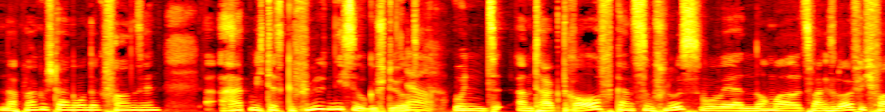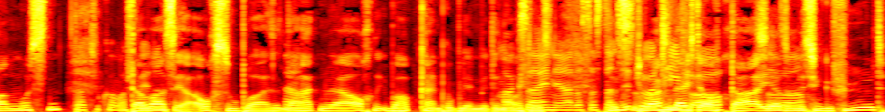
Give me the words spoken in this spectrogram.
nach Blankenstein runtergefahren sind, hat mich das Gefühl nicht so gestört. Ja. Und am Tag drauf, ganz zum Schluss, wo wir ja nochmal zwangsläufig fahren mussten, Dazu kommen wir später. da war es ja auch super. Also da Ja. hatten wir ja auch überhaupt kein Problem mit den Mag Autos. sein, ja, dass das dann das situativ war vielleicht auch, auch da eher so ein bisschen gefühlt.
